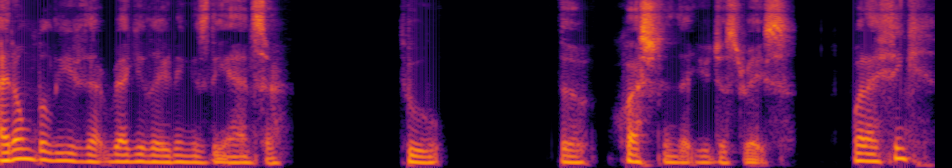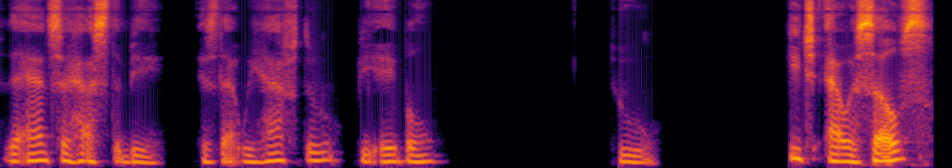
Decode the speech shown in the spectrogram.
I don't believe that regulating is the answer to the question that you just raised. What I think the answer has to be is that we have to be able to teach ourselves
